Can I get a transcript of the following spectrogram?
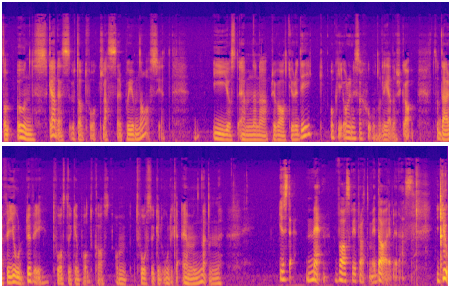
som önskades utav två klasser på gymnasiet i just ämnena privatjuridik och i organisation och ledarskap. Så därför gjorde vi två stycken podcast om två stycken olika ämnen. Just det, men vad ska vi prata om idag Elias? Jo,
